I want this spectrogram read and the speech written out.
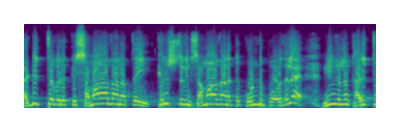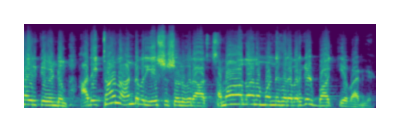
அடுத்தவருக்கு சமாதானத்தை கிறிஸ்துவின் சமாதானத்தை கொண்டு போவதில் நீங்களும் கருத்தா இருக்க வேண்டும். அதைத்தான் ஆண்டவர் இயேசு சொல்கிறார் சமாதானம் பண்ணுகிறவர்கள் பாக்கியவான்கள்.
